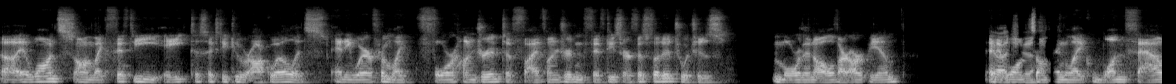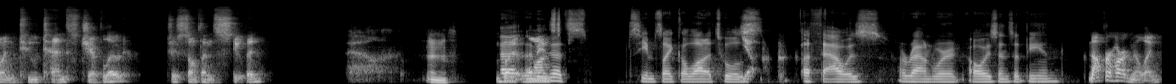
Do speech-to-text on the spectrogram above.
Uh, it wants on like 58 to 62 Rockwell. It's anywhere from like 400 to 550 surface footage, which is more than all of our RPM. And it wants something like one thou and two tenths chip load, just something stupid. Hmm. But Uh, it I mean, wants- that's seems like a lot of tools. Yeah. A thou is around where it always ends up being. not for hard milling.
